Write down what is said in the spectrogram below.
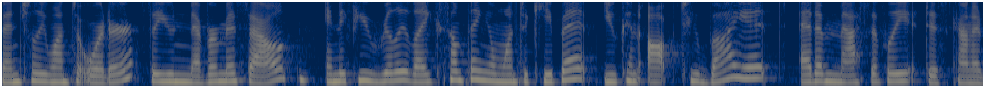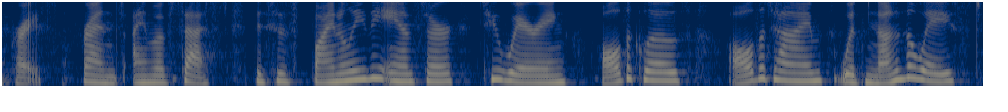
eventually want to order so you never miss out. And if you really like something and want to keep it, you can opt to buy it at a massively discounted price. Friends, I'm obsessed. This is finally the answer to wearing all the clothes all the time with none of the waste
